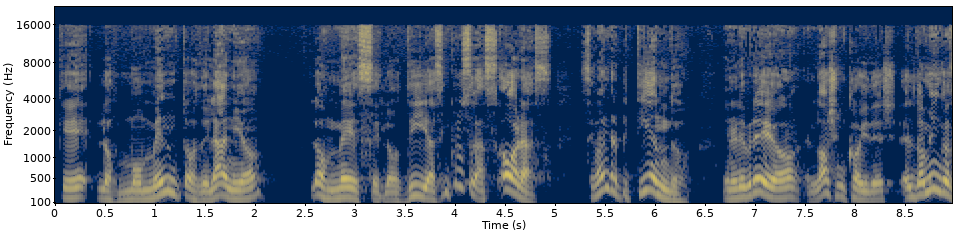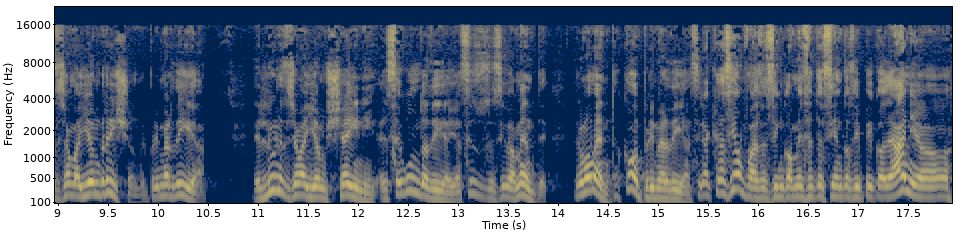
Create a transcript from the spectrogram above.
que los momentos del año los meses, los días, incluso las horas, se van repitiendo. En el hebreo, en Lashon Kodesh, el domingo se llama Yom Rishon, el primer día. El lunes se llama Yom Sheni, el segundo día, y así sucesivamente. Pero un momento, ¿cómo el primer día? Si la creación fue hace 5.700 y pico de años,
